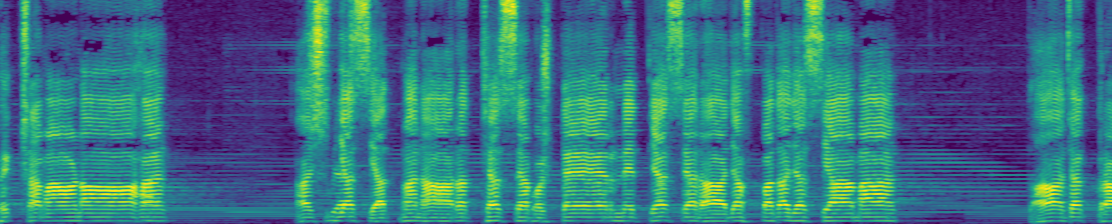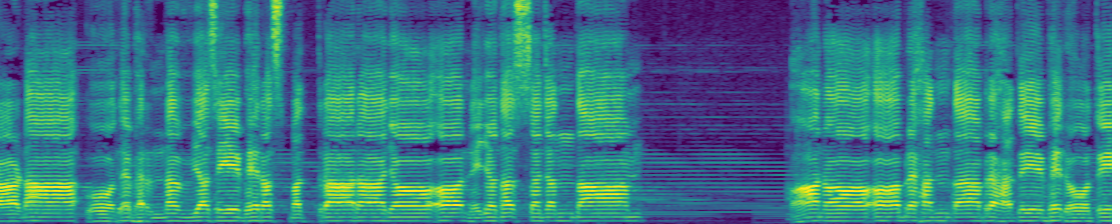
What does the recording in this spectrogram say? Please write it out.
भिक्षमाणाः। अश्व्यस्यात्मनारथ्यस्य पुष्टेर्नित्यस्य राजः पदजस्याम चक्राणा ओतिभिर्नव्यसेभिरस्मत्रा राजो नियुतः सचन्ताम् आनो बृहन्ता बृहतेभिरोते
